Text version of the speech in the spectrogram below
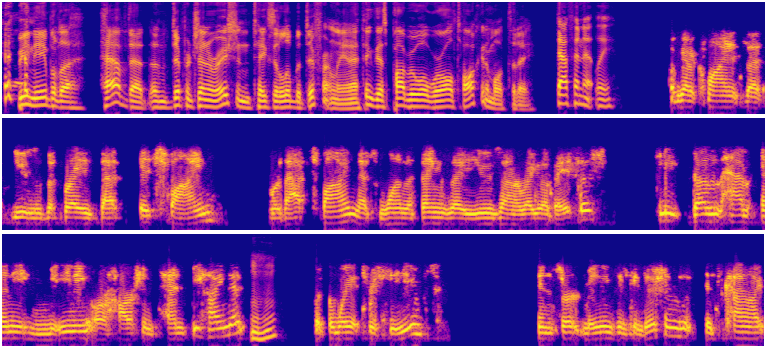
being able to have that in a different generation takes it a little bit differently. And I think that's probably what we're all talking about today. Definitely. I've got a client that uses the phrase that it's fine or that's fine. That's one of the things they use on a regular basis. He doesn't have any meaning or harsh intent behind it, Mhm. but the way it's received in certain meetings and conditions, it's kind of like,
